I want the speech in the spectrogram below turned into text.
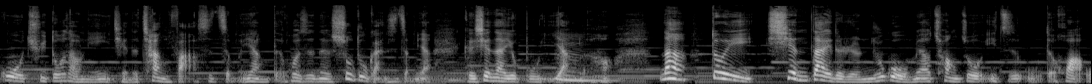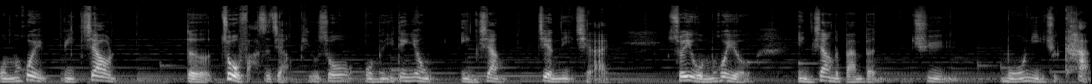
过去多少年以前的唱法是怎么样的，或者是那个速度感是怎么样，可现在又不一样了哈。那对现代的人，如果我们要创作一支舞的话，我们会比较的做法是这样，比如说我们一定用影像建立起来。所以我们会有影像的版本去模拟去看，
